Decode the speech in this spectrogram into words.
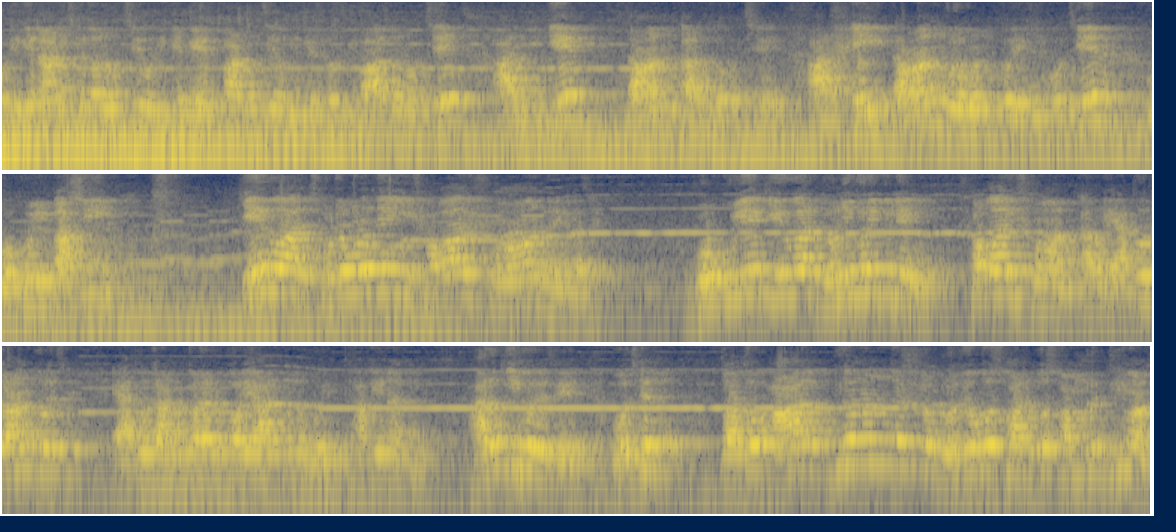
ওদিকে নারী ছেদন হচ্ছে, ওদিকে হচ্ছে ওদিকে হচ্ছে, আর এদিকে দান কার্য হচ্ছে। আর সেই দান গ্রহণ করে কি করছেন? গোকুলবাসী। কেউ আর ছোট বড় নেই, সবাই সমান হয়ে গেছে। গোকুলে কেউ আর ধনী গরিব নেই, সবাই সমান। কারণ এত দান করেছে, এত দান করার পরে আর কোনো গরিব থাকে নাকি আরও কি হয়েছে? বলছেন তত আর অভ্যনন্দস্য ব্রজ স্বর্গ সমৃদ্ধিমান।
